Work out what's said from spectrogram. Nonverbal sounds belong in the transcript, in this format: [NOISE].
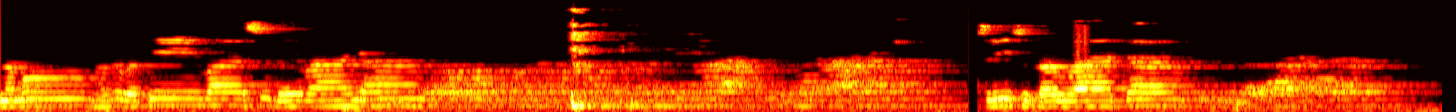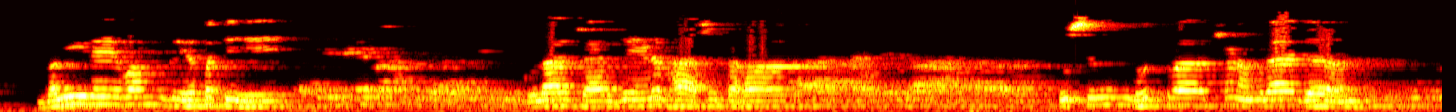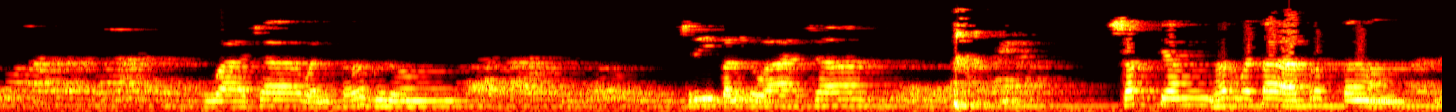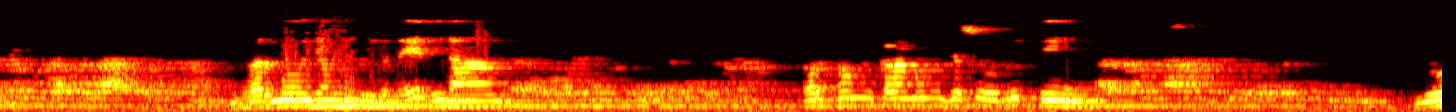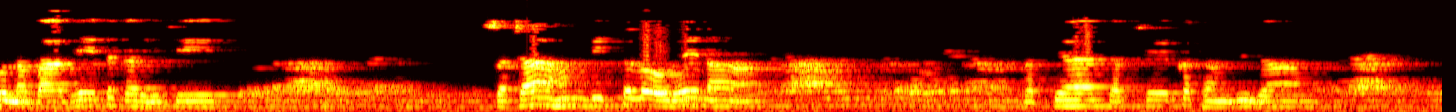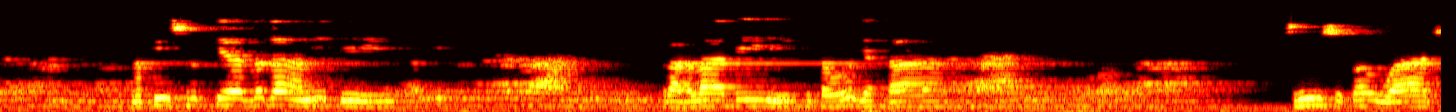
नमो भगवते वासुदेवाय। श्रीसुत उवाच। बलिरेवं गृहपतिः। कुलाचार्येण भाषितः तुष्णीं भूत्वा क्षणं राजन् उवाच वलितो गुरुम् श्रीबलिर्वाच सत्यं भगवता प्रोक्तम्। धर्मोऽयं गृहमेधिनाम्। अर्थं कामं यशो वृत्तिम् यो न बाधेत करिचित् स चाहं वित्तलोभेन। प्रत्याचक्षे कथं द्विजाम्। प्रतिश्रुत्य ददामीति प्रह्लादीक्षितो यथा। श्रीशुक उवाच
